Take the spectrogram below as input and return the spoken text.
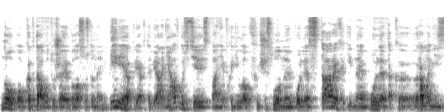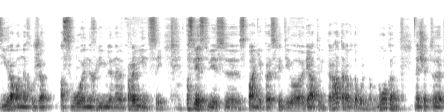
Ну, когда вот уже была создана империя при Октавиане Августе, Испания входила в число наиболее старых и наиболее так э, романизированных уже освоенных римлянами провинций. Впоследствии с Испании происходил ряд императоров, довольно много. Значит, э,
